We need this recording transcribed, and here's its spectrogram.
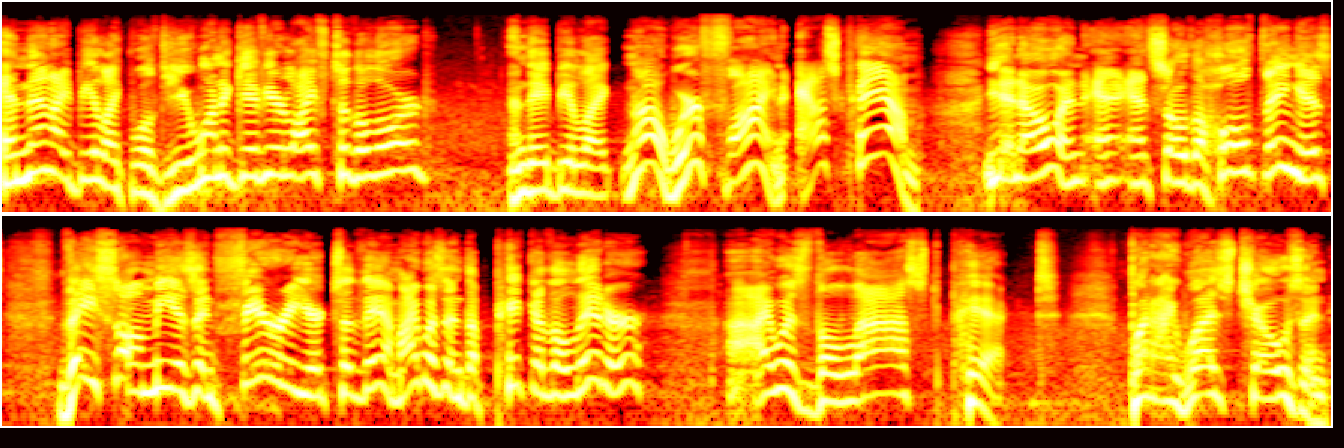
And then I'd be like, Well, do you wanna give your life to the Lord? And they'd be like, No, we're fine. Ask Pam you know, and, and, and so the whole thing is they saw me as inferior to them. I wasn't the pick of the litter, I was the last picked. But I was chosen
